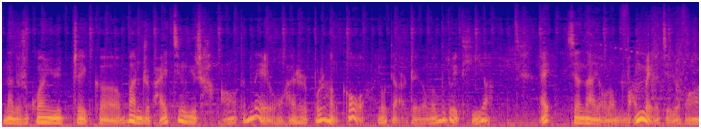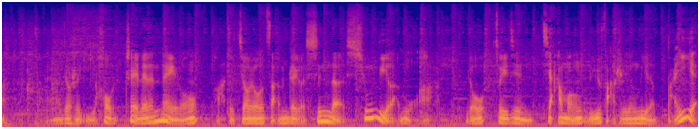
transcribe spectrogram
那就是关于这个万智牌竞技场的内容还是不是很够啊，有点这个文不对题啊。哎，现在有了完美的解决方案，那就是以后这类的内容啊，就交由咱们这个新的兄弟栏目啊，由最近加盟旅法师营地的白夜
